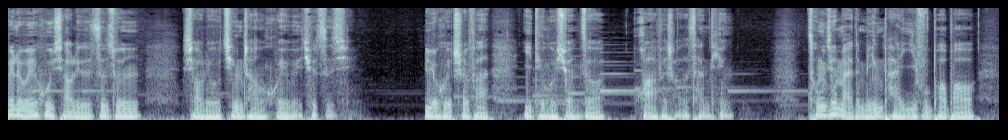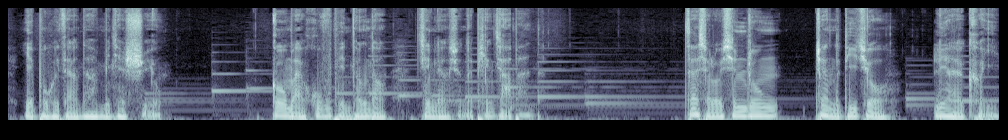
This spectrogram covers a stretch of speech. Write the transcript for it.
为了维护小李的自尊，小刘经常会委屈自己，约会吃饭一定会选择花费少的餐厅，从前买的名牌衣服包包也不会在他面前使用，购买护肤品等等，尽量选择平价版的。在小刘心中，这样的低就，恋爱可以，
